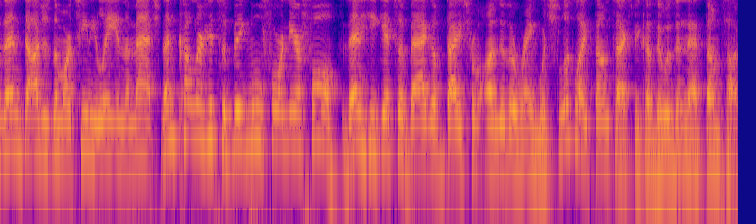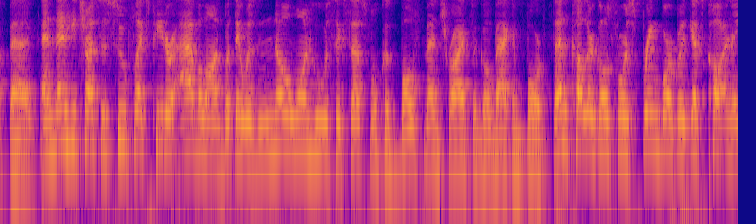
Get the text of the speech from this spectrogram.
then dodges the martini late in the match. Then Cutler hits a big move for a near fall. Then he gets a bag of dice from under the ring, which looked like thumbtacks because it was in that thumbtack bag. And then he tries to suplex Peter Avalon, but there was no one who was successful because both men tried to go back and forth. Then Cutler goes for a springboard, but gets caught in a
